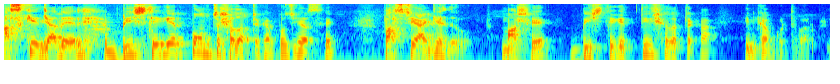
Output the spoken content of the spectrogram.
আজকে যাদের বিশ থেকে পঞ্চাশ হাজার টাকা পুঁজি আছে, পাঁচটি আইডিয়া দেব। মাসে বিশ থেকে তিরিশ হাজার টাকা ইনকাম করতে পারবেন।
